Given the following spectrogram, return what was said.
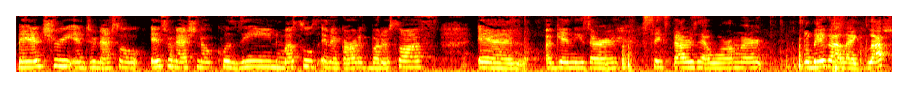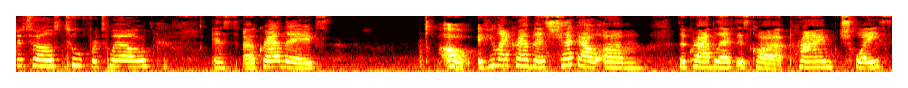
Bantry International International Cuisine Mussels in a Garlic Butter Sauce. And again, these are $6 at Walmart. And they got like lobster tails, two for 12 and uh, crab legs oh if you like crab legs check out um the crab legs it's called prime choice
